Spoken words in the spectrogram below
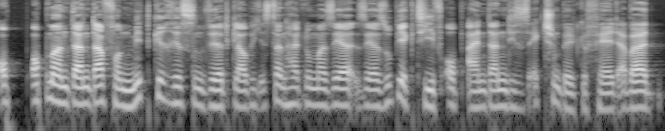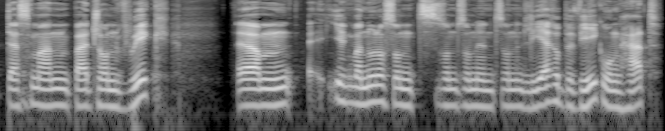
ob, ob man dann davon mitgerissen wird, glaube ich, ist dann halt nun mal sehr, sehr subjektiv, ob einem dann dieses Actionbild gefällt. Aber dass man bei John Wick ähm, irgendwann nur noch so, ein, so, so, eine, so eine leere Bewegung hat.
